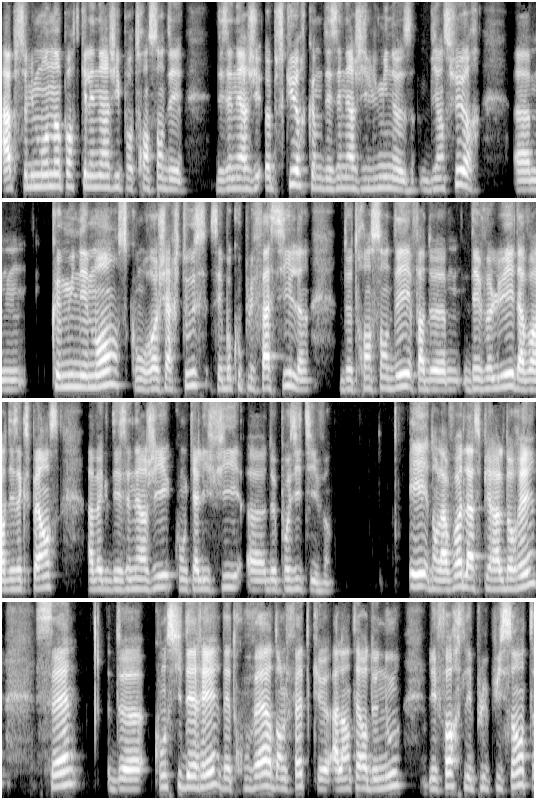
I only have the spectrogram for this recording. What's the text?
absolument n'importe quelle énergie pour transcender des énergies obscures comme des énergies lumineuses. Bien sûr, euh, communément, ce qu'on recherche tous, c'est beaucoup plus facile de transcender, enfin d'évoluer, d'avoir des expériences avec des énergies qu'on qualifie euh, de positives. Et dans la voie de la spirale dorée, c'est de considérer, d'être ouvert dans le fait qu'à l'intérieur de nous, les forces les plus puissantes,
